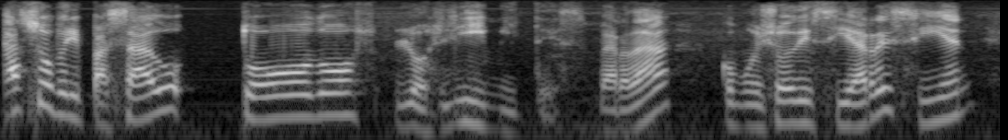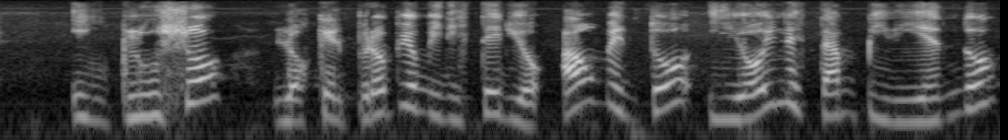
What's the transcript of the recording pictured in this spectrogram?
ha sobrepasado todos los límites, ¿verdad? Como yo decía recién, incluso los que el propio ministerio aumentó y hoy le están pidiendo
